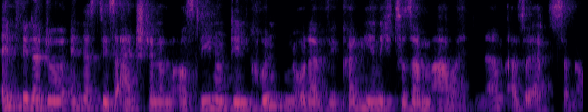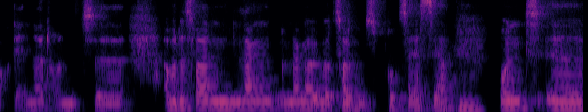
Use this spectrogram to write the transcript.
entweder du änderst diese Einstellung aus den und den Gründen oder wir können hier nicht zusammenarbeiten. Ne? Also er hat es dann auch geändert. Und, äh, aber das war ein lang, langer Überzeugungsprozess, ja. Mhm. Und äh,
